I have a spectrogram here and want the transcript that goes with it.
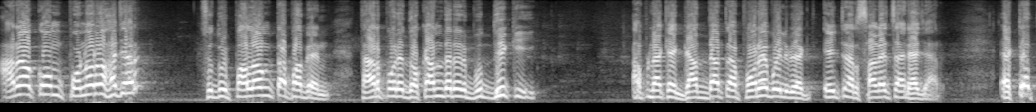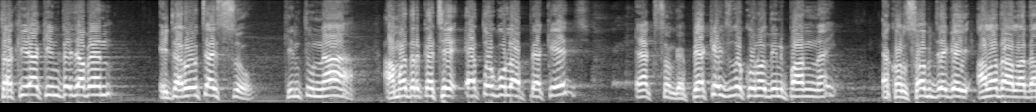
আরও কম পনেরো হাজার। শুধু পালংটা পাবেন। তারপরে দোকানদারের বুদ্ধি কি? আপনাকে গাদ্দাটা পরে বলবে, এইটার সাড়ে চার হাজার। একটা তাকিয়া কিনতে যাবেন, এটারও চারশো। কিন্তু না, আমাদের কাছে এতগুলা প্যাকেজ একসঙ্গে। প্যাকেজ তো কোনো দিন পান নাই, এখন সব জায়গায় আলাদা আলাদা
